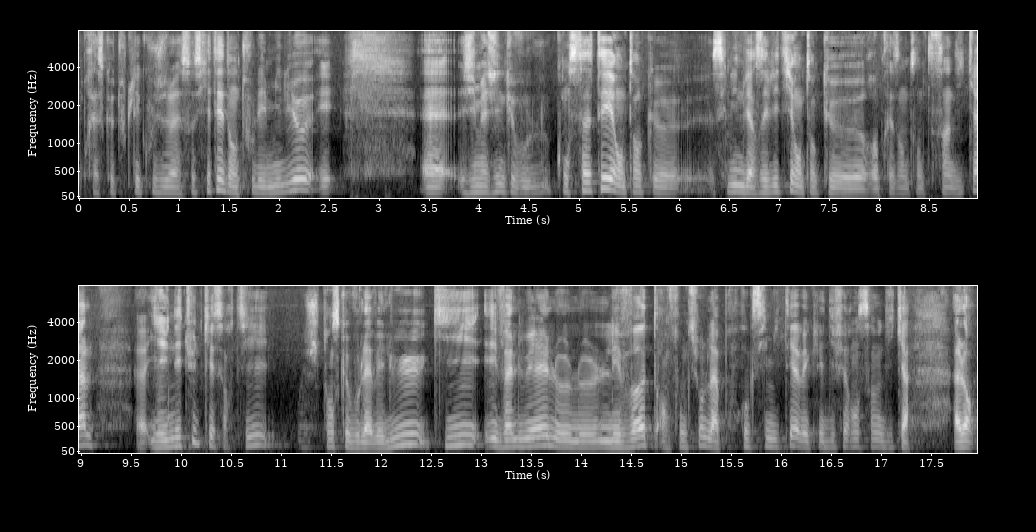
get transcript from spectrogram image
presque toutes les couches de la société, dans tous les milieux. Et euh, j'imagine que vous le constatez en tant que Céline Verzelletti, en tant que représentante syndicale. Il y a une étude qui est sortie, je pense que vous l'avez lue, qui évaluait le- le- les votes en fonction de la proximité avec les différents syndicats. Alors,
